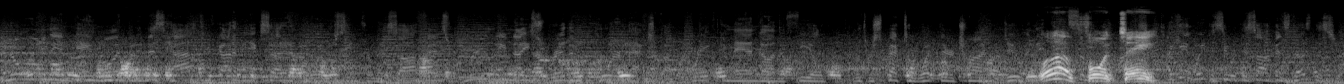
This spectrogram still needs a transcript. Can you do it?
I know we're only in game one, but in this half, you've got to be excited about what we're seeing from this offense. Really nice rhythm. Quarterback's got great command on the field with respect to what they're trying to do. And they've What got 14. I can't wait to see what this offense does this year.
